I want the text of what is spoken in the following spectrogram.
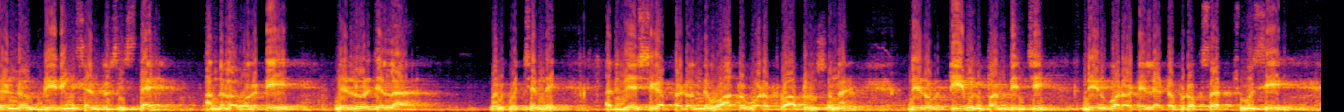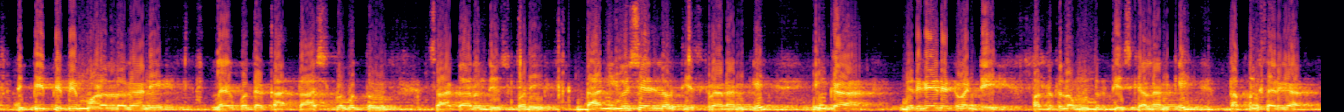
రెండు బ్రీడింగ్ సెంటర్స్ ఇస్తే అందులో ఒకటి నెల్లూరు జిల్లా మనకు వచ్చింది అది వేస్ట్గా పడి ఉంది వాటర్ కూడా ప్రాబ్లమ్స్ ఉన్నాయి. నేను ఒక టీంకి పంపించి నేను కూడా అటు వెళ్ళేటప్పుడు ఒకసారి చూసి పిపిపి మోడల్లో కానీ లేకపోతే కా- రాష్ట్ర ప్రభుత్వం సహకారం తీసుకొని దాన్ని యూసేజ్లోకి తీసుకురావడానికి ఇంకా మెరుగైనటువంటి పద్ధతిలో ముందుకు తీసుకెళ్ళడానికి తప్పనిసరిగా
